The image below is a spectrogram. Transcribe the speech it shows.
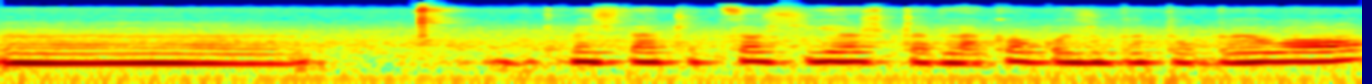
Mm, myślę, czy coś jeszcze dla kogoś by tu było.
